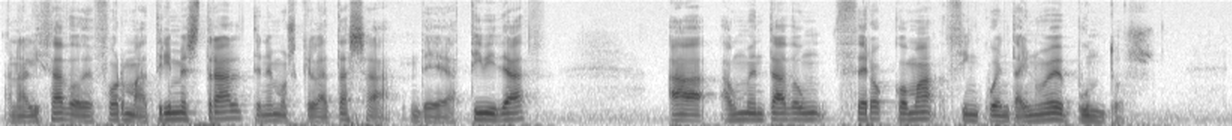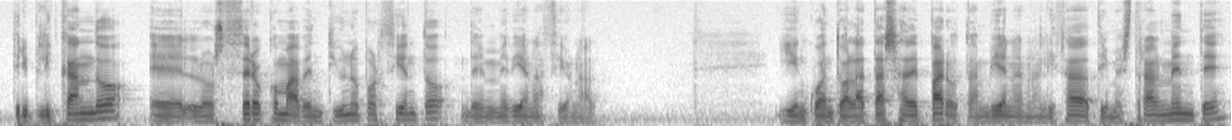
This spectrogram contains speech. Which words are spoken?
Analizado de forma trimestral, tenemos que la tasa de actividad ha aumentado un 0,59 puntos, triplicando eh, los 0,21% de media nacional. Y en cuanto a la tasa de paro, también analizada trimestralmente,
